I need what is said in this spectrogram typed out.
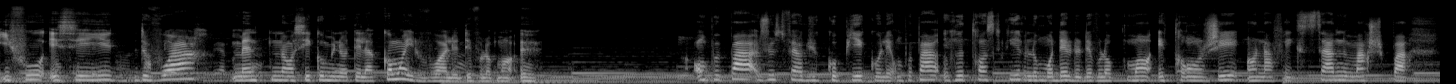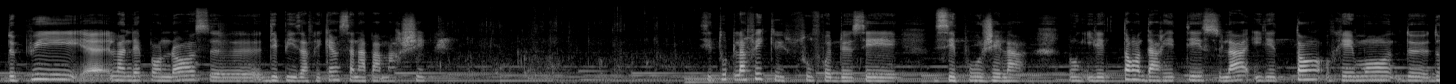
Il faut essayer de voir maintenant ces communautés-là, comment ils voient le développement, eux. On ne peut pas juste faire du copier-coller, on ne peut pas retranscrire le modèle de développement étranger en Afrique. Ça ne marche pas. Depuis euh, l'indépendance euh, des pays africains, ça n'a pas marché. C'est toute l'Afrique qui souffre de ces, projets-là. Donc il est temps d'arrêter cela, il est temps vraiment de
